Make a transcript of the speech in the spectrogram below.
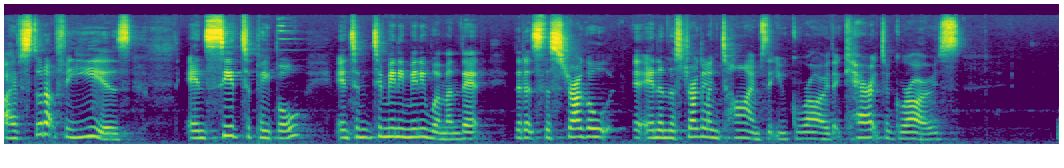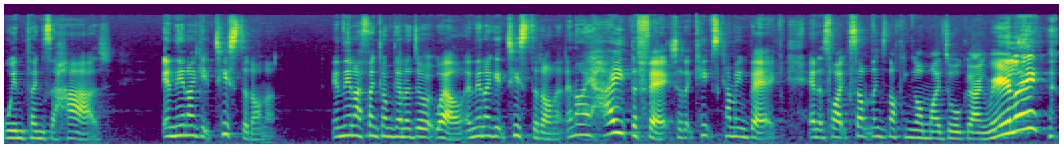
I have stood up for years and said to people and to, to many, many women that, that it's the struggle and in the struggling times that you grow, that character grows when things are hard. And then I get tested on it. And then I think I'm going to do it well. And then I get tested on it. And I hate the fact that it keeps coming back. And it's like something's knocking on my door going, Really?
